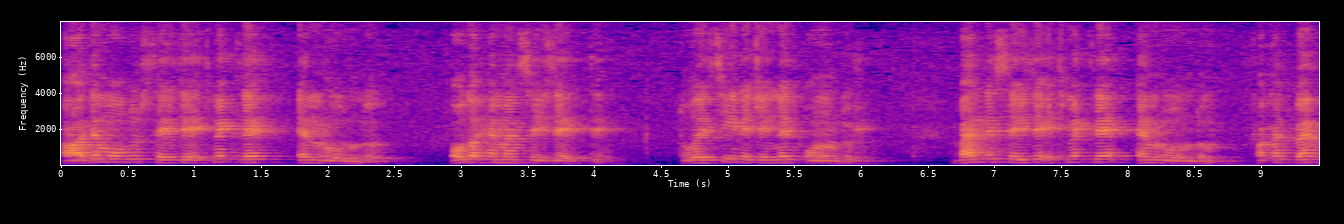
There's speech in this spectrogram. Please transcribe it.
Ademoğlu secde etmekle emrolundu. O da hemen secde etti. Dolayısıyla cennet onundur. Ben de secde etmekle emrolundum. Fakat ben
